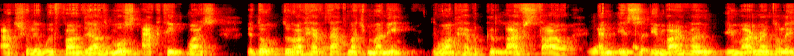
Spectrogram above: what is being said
Actually, we found they are the most active ones They don't do not have that much money. They want to have a good lifestyle, and it's an environment environmentally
